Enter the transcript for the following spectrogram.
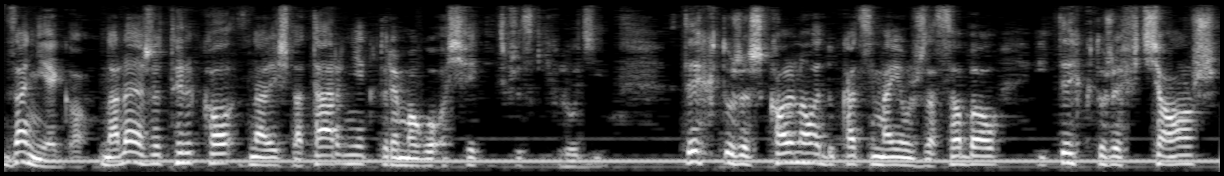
za niego. Należy tylko znaleźć latarnie, które mogą oświetlić wszystkich ludzi. Tych, którzy szkolną edukację mają już za sobą i tych, którzy wciąż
